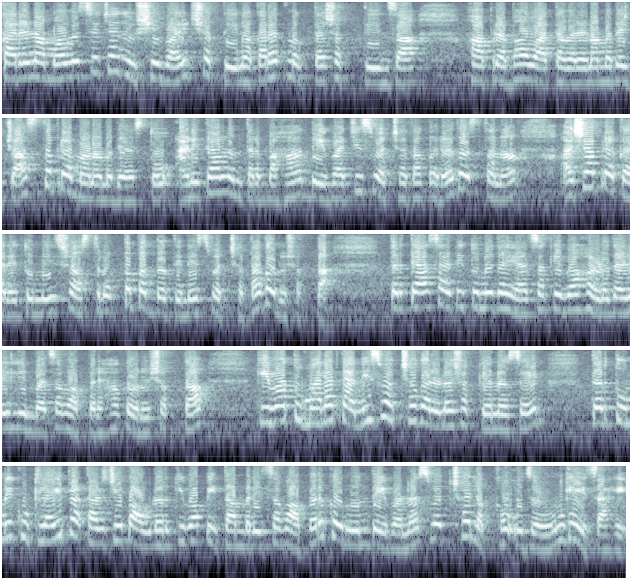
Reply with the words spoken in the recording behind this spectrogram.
कारण अमावस्येच्या दिवशी वाईट शक्ती नकारात्मकता शक्तींचा हा प्रभाव वातावरणामध्ये जास्त प्रमाणामध्ये असतो. आणि त्यानंतर पहा देवाची स्वच्छता करत असताना अशा प्रकारे तुम्ही शास्त्रोक्त पद्धतीने स्वच्छता करू शकता. तर त्यासाठी तुम्ही दह्याचा किंवा हळद आणि लिंबाचा वापर हा करू शकता. किंवा तुम्हाला त्यांनी स्वच्छ करणं शक्य नसेल तर तुम्ही कुठल्याही प्रकारची पावडर किंवा पितांबरीचा वापर करून देवांना स्वच्छ लख उजळून घ्यायचा आहे.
